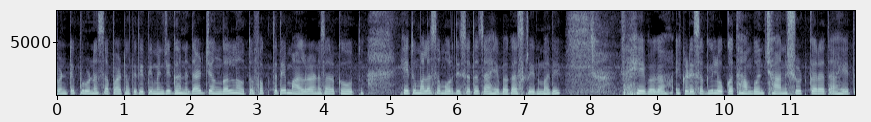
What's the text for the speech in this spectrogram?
पण ते पूर्ण सपाट होते तिथे. म्हणजे घनदाट जंगल नव्हतं फक्त ते मालरानासारखं होतं. हे तुम्हाला समोर दिसतच आहे बघा स्क्रीनमध्ये. हे बघा इकडे सगळी लोकं थांबून छान शूट करत आहेत.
